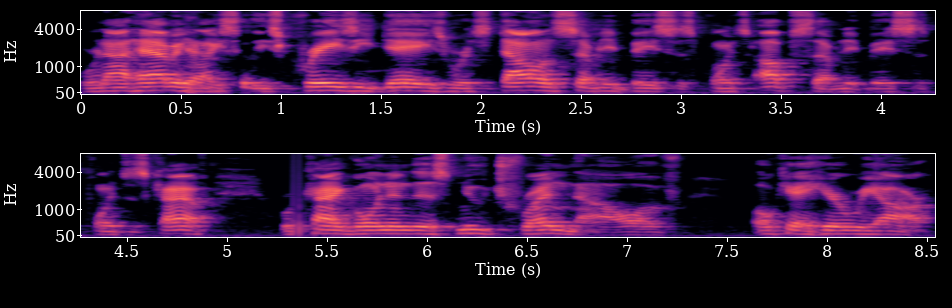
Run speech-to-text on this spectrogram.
We're not having, Yeah. like I said, these crazy days where it's down 70 basis points, up 70 basis points. It's kind of, we're kind of going into this new trend now of, okay, here we are.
